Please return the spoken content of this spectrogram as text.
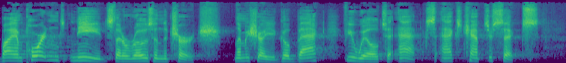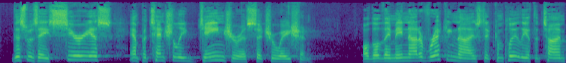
by important needs that arose in the church. Let me show you. Go back, if you will, to Acts, Acts chapter 6. This was a serious and potentially dangerous situation. Although they may not have recognized it completely at the time,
